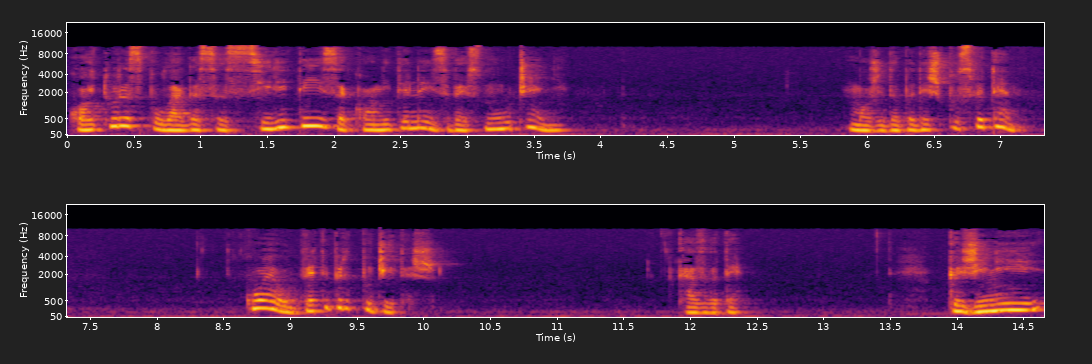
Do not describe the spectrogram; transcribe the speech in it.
който разполага с силите и законите на известно учение. Може да бъдеш посветен. Кое от двете предпочиташ? Казвате. Кажи ни,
